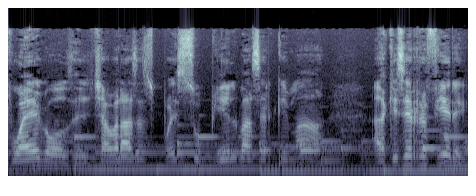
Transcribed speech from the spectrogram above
fuego, se echa brasas, pues su piel va a ser quemada. ¿A qué se refiere?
